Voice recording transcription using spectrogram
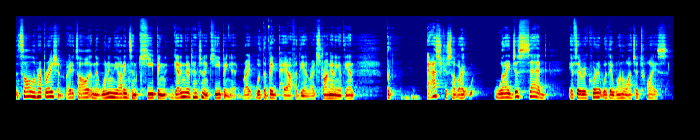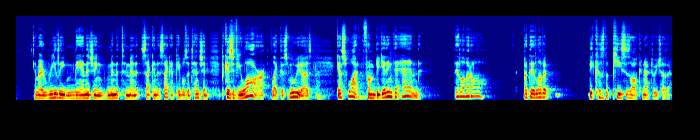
it's all the preparation, right? It's all in the winning the audience and keeping getting their attention and keeping it, right? With the big payoff at the end, right? Strong ending at the end. But ask yourself, all right, what I just said, if they record it, would they want to watch it twice? Am I really managing minute to minute, second to second people's attention? Because if you are, like this movie does, guess what? From beginning to end, they love it all. But they love it because the pieces all connect to each other.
